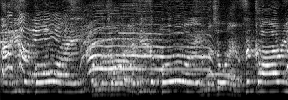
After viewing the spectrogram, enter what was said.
And he's a boy. Who's the choice? And he's a boy. Who's the choice? Sakari.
